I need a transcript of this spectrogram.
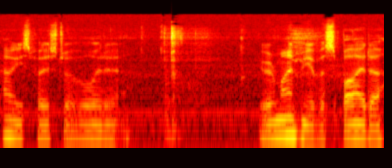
How are you supposed to avoid it? You remind me of a spider.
